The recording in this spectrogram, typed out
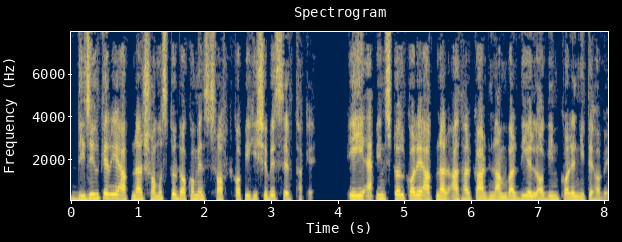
ডিজিলকের এ আপনার সমস্ত ডকুমেন্টস সফট কপি হিসেবে সেভ থাকে। এই অ্যাপ ইনস্টল করে আপনার আধার কার্ড নাম্বার দিয়ে লগ করে নিতে হবে।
